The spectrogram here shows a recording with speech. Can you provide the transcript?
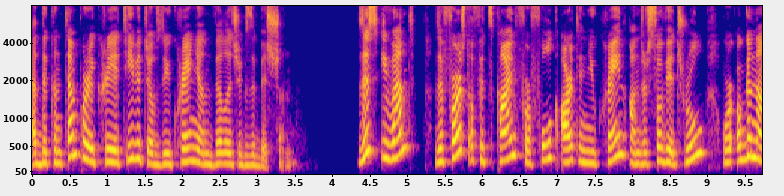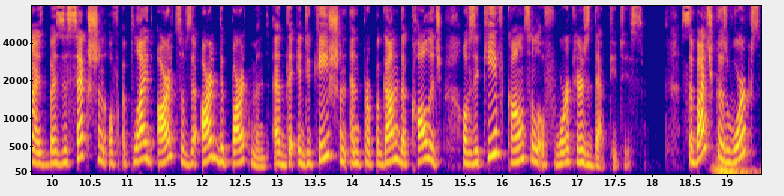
at the Contemporary Creativity of the Ukrainian Village exhibition. This event the first of its kind for folk art in Ukraine under Soviet rule, were organized by the section of Applied Arts of the Art Department at the Education and Propaganda College of the Kiev Council of Workers' Deputies. Sobachko's works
